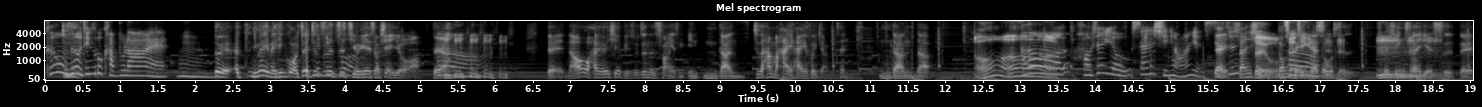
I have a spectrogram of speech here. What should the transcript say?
可是我没有听过卡布拉哎，嗯，对，呃，你们也没听过，这就是自己有岩手县也有啊，对啊，对，然后还有一些，比如说真的是方言，什么嗯嗯当，就是他们嗨嗨会讲成嗯当的。哦哦，好像有三型，好像也是。对，三型、东北应该都是。对，新生也是对。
